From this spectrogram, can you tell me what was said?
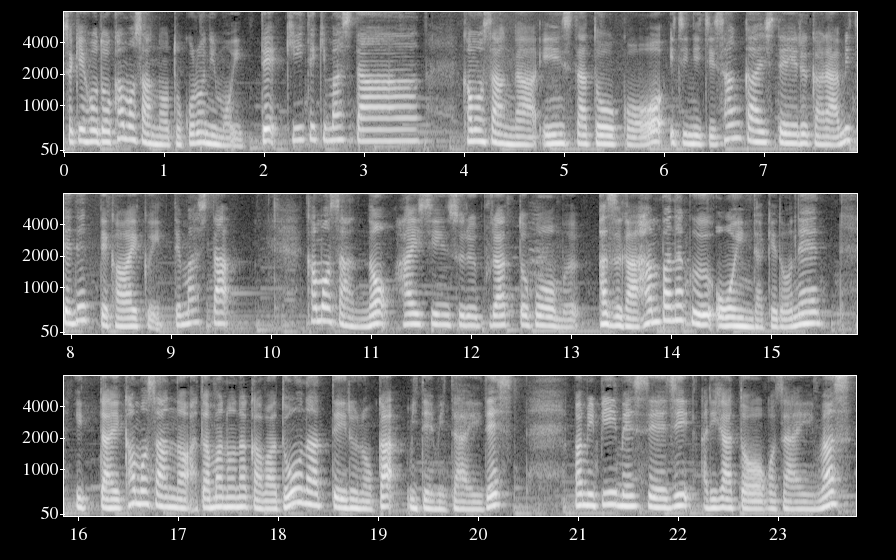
先ほどカモさんのところにも行って聞いてきました。カモさんがインスタ投稿を1日3回しているから見てねって可愛く言ってました。カモさんの配信するプラットフォーム数が半端なく多いんだけどね。一体カモさんの頭の中はどうなっているのか見てみたいです。マミピーメッセージありがとうございます。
